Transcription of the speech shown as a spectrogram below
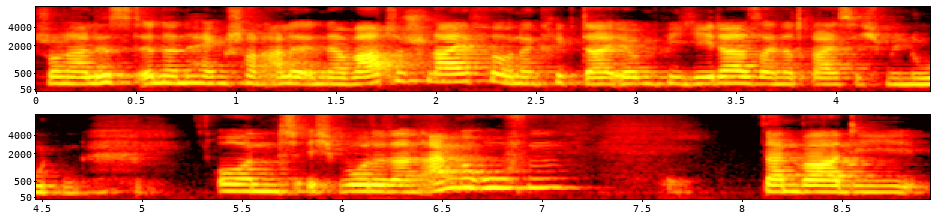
JournalistInnen, hängen schon alle in der Warteschleife und dann kriegt da irgendwie jeder seine 30 Minuten. Und ich wurde dann angerufen. Dann war die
